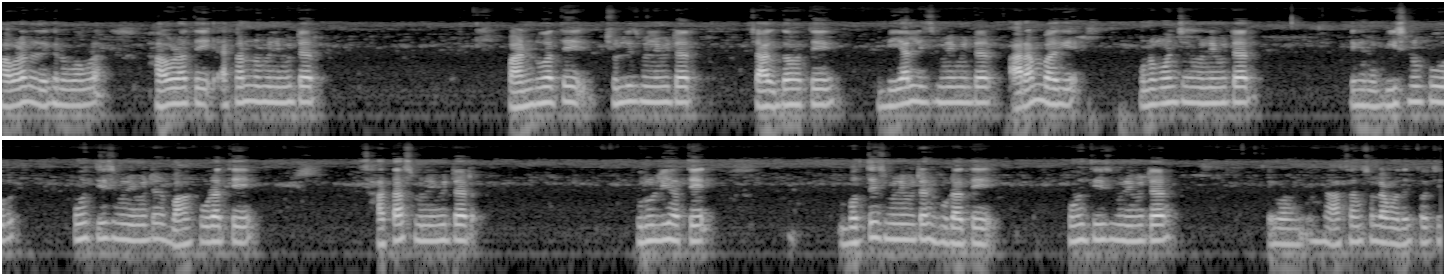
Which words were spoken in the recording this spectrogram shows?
হাওড়াতে দেখে নেব আমরা, হাওড়াতে একান্ন মিলিমিটার, পান্ডুয়াতে চল্লিশ মিলিমিটার, চাকদহতে বিয়াল্লিশ মিলিমিটার, আরামবাগে ঊনপঞ্চাশ মিলিমিটার, এখানে বিষ্ণুপুর পঁয়ত্রিশ মিলিমিটার, বাঁকুড়াতে সাতাশ মিলিমিটার, পুরুলিয়াতে বত্রিশ মিলিমিটার হুড়াতে পঁয়ত্রিশ মিলিমিটার এবং আসানসোলে আমরা দেখতে পাচ্ছি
